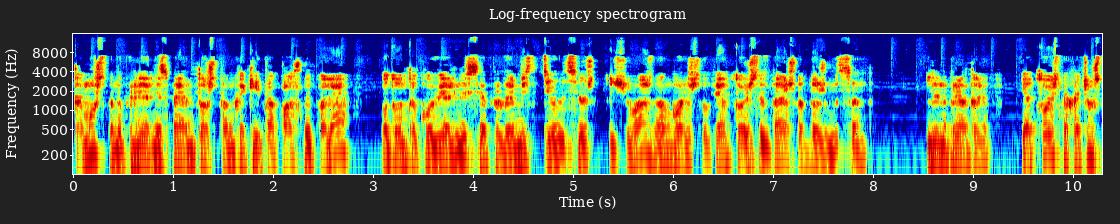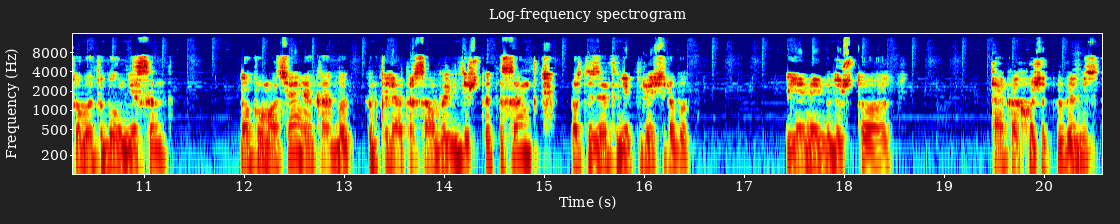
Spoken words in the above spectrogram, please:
Потому что, например, несмотря на то, что там какие-то опасные поля, вот он такой уверенный все программисты делает все, что очень важно, он говорит, что вот я точно знаю, что это должен быть send. Или, например, тоже, я точно хочу, чтобы это был не send. Но по умолчанию, как бы, компилятор сам выведет, что это send, просто из-за этого некоторые вещи работают. Я имею в виду, что так, как хочет программист.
